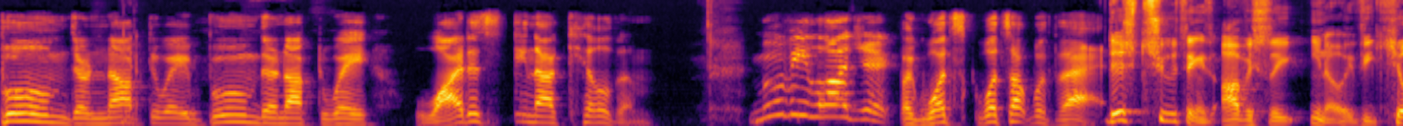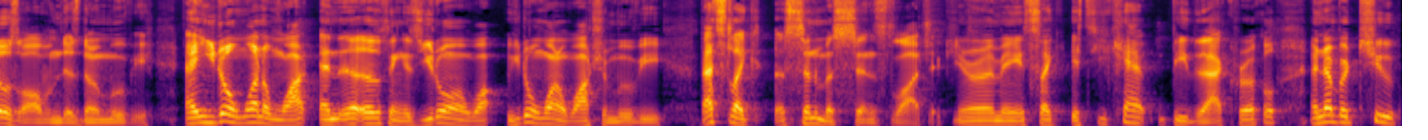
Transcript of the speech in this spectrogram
boom they're knocked away boom they're knocked away. Why does he not kill them Movie logic. like what's what's up with that There's two things. Obviously, you know, if he kills all of them, there's no movie, and you don't want to watch. And the other thing is, you don't want you don't want to watch a movie. That's like a CinemaSins logic. You know what I mean? It's like it's you can't be that critical. And number two,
